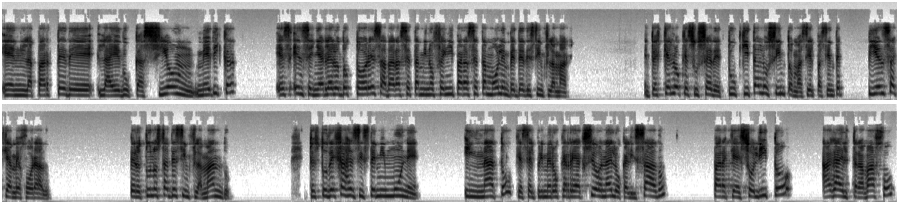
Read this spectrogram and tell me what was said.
en la parte de la educación médica es enseñarle a los doctores a dar acetaminofén y paracetamol en vez de desinflamar. Entonces, ¿qué es lo que sucede? Tú quitas los síntomas y el paciente piensa que ha mejorado, pero tú no estás desinflamando. Entonces, tú dejas el sistema inmune innato, que es el primero que reacciona, y localizado, para que solito haga el trabajo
